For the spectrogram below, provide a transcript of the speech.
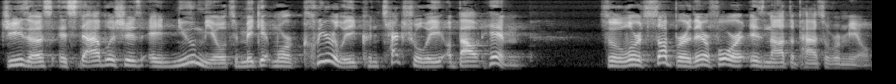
Jesus establishes a new meal to make it more clearly, contextually about him. So the Lord's Supper, therefore, is not the Passover meal.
